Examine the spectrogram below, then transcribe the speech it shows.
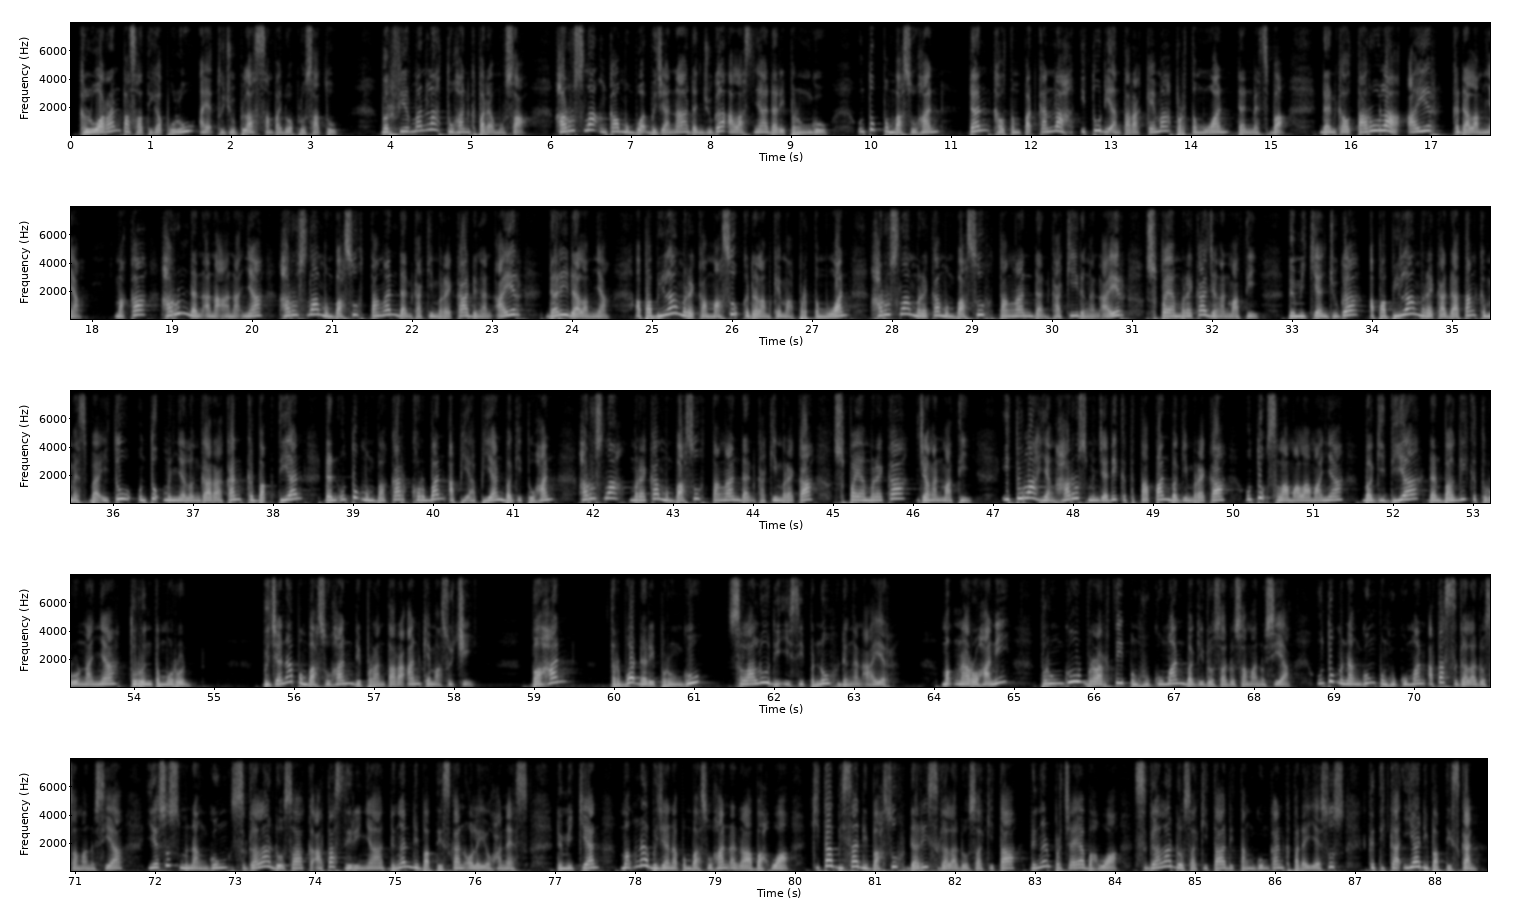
Keluaran pasal 30 ayat 17 sampai 21. Berfirmanlah Tuhan kepada Musa, haruslah engkau membuat bejana dan juga alasnya dari perunggu untuk pembasuhan dan kau tempatkanlah itu di antara kemah pertemuan dan mesbah dan kau taruhlah air ke dalamnya maka Harun dan anak-anaknya haruslah membasuh tangan dan kaki mereka dengan air dari dalamnya. Apabila mereka masuk ke dalam kemah pertemuan, haruslah mereka membasuh tangan dan kaki dengan air supaya mereka jangan mati. Demikian juga apabila mereka datang ke mesbah itu untuk menyelenggarakan kebaktian dan untuk membakar korban api-apian bagi Tuhan, haruslah mereka membasuh tangan dan kaki mereka supaya mereka jangan mati. Itulah yang harus menjadi ketetapan bagi mereka untuk selama-lamanya bagi dia dan bagi keturunannya turun-temurun. Bejana pembasuhan di perantaraan kemah suci. Bahan terbuat dari perunggu selalu diisi penuh dengan air. Makna rohani, perunggu berarti penghukuman bagi dosa-dosa manusia. Untuk menanggung penghukuman atas segala dosa manusia, Yesus menanggung segala dosa ke atas dirinya dengan dibaptiskan oleh Yohanes. Demikian, makna bejana pembasuhan adalah bahwa kita bisa dibasuh dari segala dosa kita dengan percaya bahwa segala dosa kita ditanggungkan kepada Yesus ketika ia dibaptiskan.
